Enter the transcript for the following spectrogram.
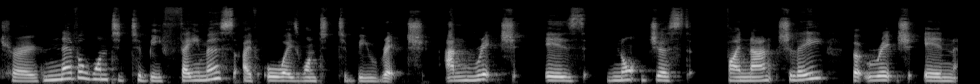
true. never wanted to be famous. I've always wanted to be rich. And rich is not just financially, but rich in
